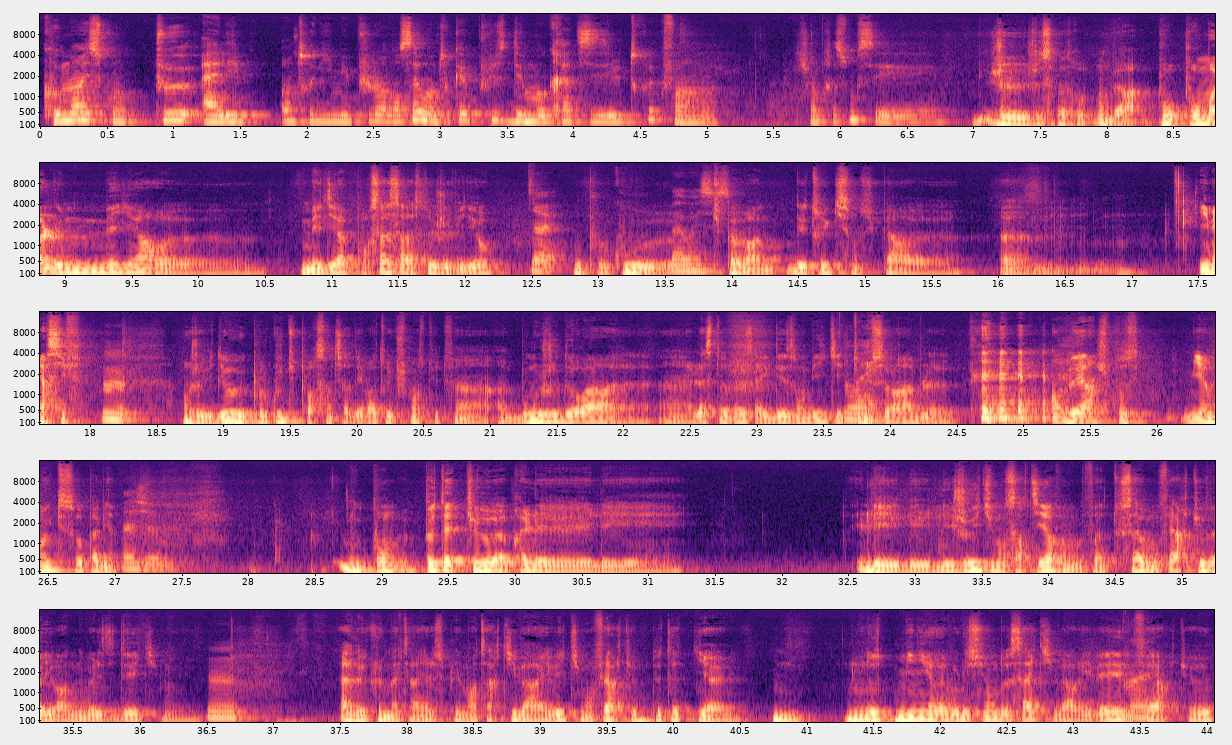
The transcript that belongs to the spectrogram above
comment est-ce qu'on peut aller, entre guillemets, plus loin dans ça ou en tout cas plus démocratiser le truc. Enfin, j'ai l'impression que c'est. Je, je sais pas trop, on verra. Pour, pour moi, le meilleur euh, média pour ça, ça reste le jeu vidéo. Ouais. Où pour le coup, Bah ouais, tu ça. peux avoir des trucs qui sont super euh, immersifs Mm. en jeu vidéo. Et pour le coup, tu peux ressentir des vrais trucs. Je pense que tu te fais un, un bon jeu d'horreur, euh, un Last of Us avec des zombies qui te Ouais. tombent sur l'âble euh, en VR. Je pense qu'il y a moins que tu sois pas bien. Ouais. Donc peut-être que après les, les, les, les- les jeux qui vont sortir, enfin tout ça vont faire que va y avoir de nouvelles idées qui vont- Mm. avec le matériel supplémentaire qui va arriver, qui vont faire que peut-être il y a une, une autre mini révolution de ça qui va arriver et Ouais. faire que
